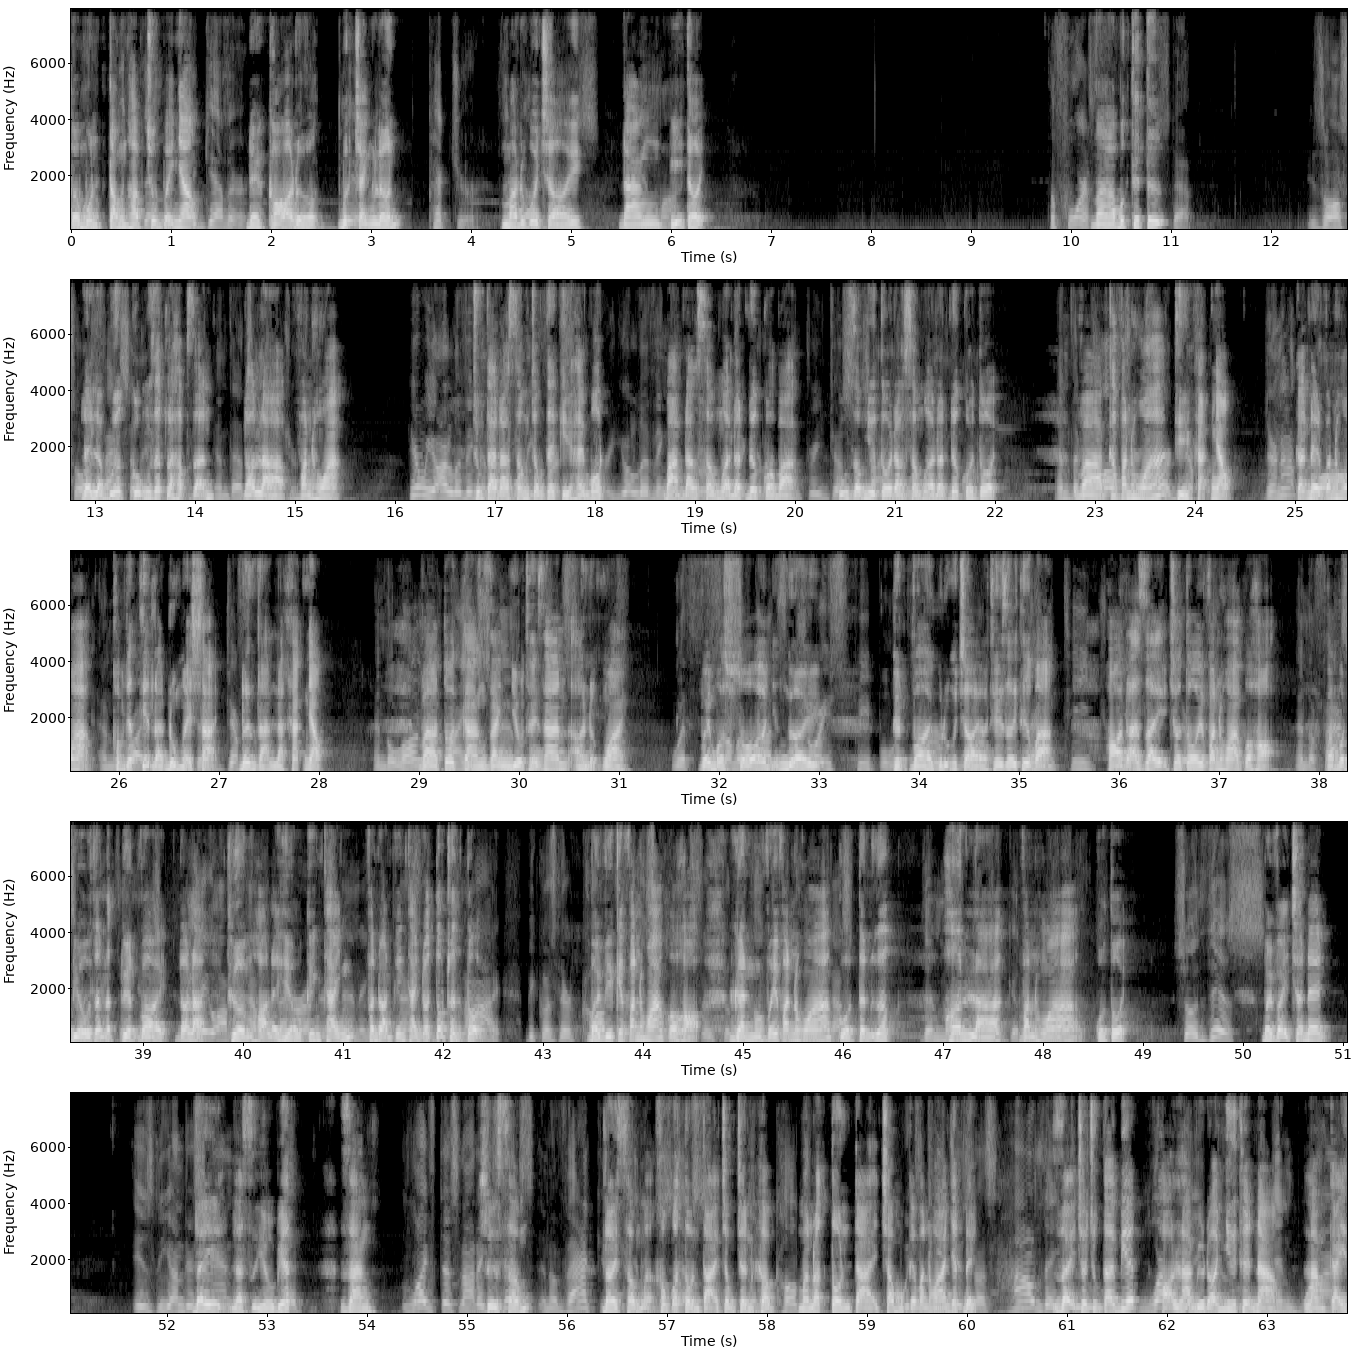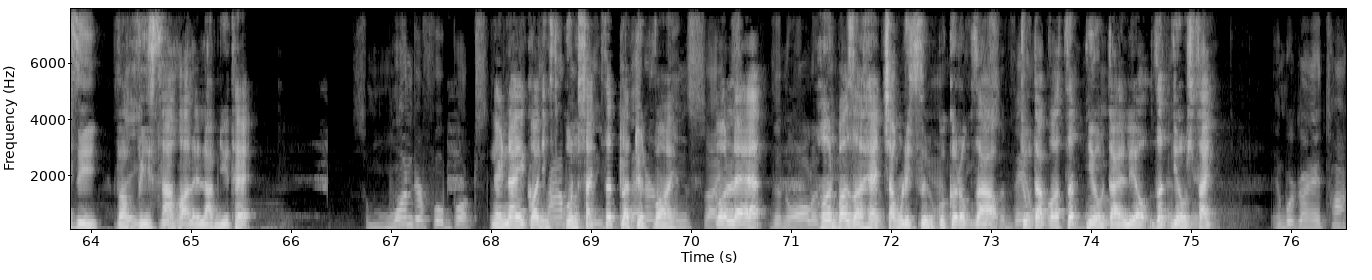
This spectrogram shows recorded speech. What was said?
tôi muốn tổng hợp chúng với nhau để có được bức tranh lớn mà Đức Chúa Trời đang nghĩ tới. Và bước thứ tư, đây là bước cũng rất là hấp dẫn, đó là văn hóa. Chúng ta đang sống trong thế kỷ 21. Bạn đang sống ở đất nước của bạn, cũng giống như tôi đang sống ở đất nước của tôi và các văn hóa thì khác nhau. Các nền văn hóa không nhất thiết là đúng hay sai, đơn giản là khác nhau. Và tôi càng dành nhiều thời gian ở nước ngoài với một số những người tuyệt vời của Đức Trời ở thế giới thứ ba. Họ đã dạy cho tôi văn hóa của họ. Và một điều rất là tuyệt vời đó là thường họ lại hiểu Kinh Thánh, phân đoạn Kinh Thánh đó tốt hơn tôi. Bởi vì cái văn hóa của họ gần với văn hóa của Tân ước hơn là văn hóa của tôi. Bởi vậy cho nên đây là sự hiểu biết rằng sự sống, đời sống không có tồn tại trong chân không, mà nó tồn tại trong một cái văn hóa nhất định. Dạy cho chúng ta biết họ làm điều đó như thế nào, làm cái gì và vì sao họ lại làm như thế. Ngày nay có những cuốn sách rất là tuyệt vời. Có lẽ hơn bao giờ hết trong lịch sử của cơ đốc giáo, chúng ta có rất nhiều tài liệu, rất nhiều sách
